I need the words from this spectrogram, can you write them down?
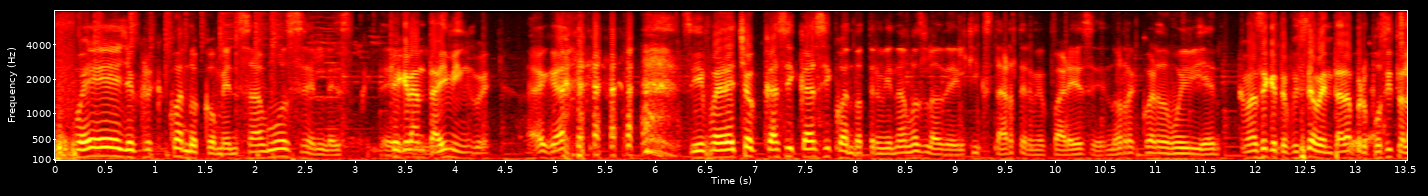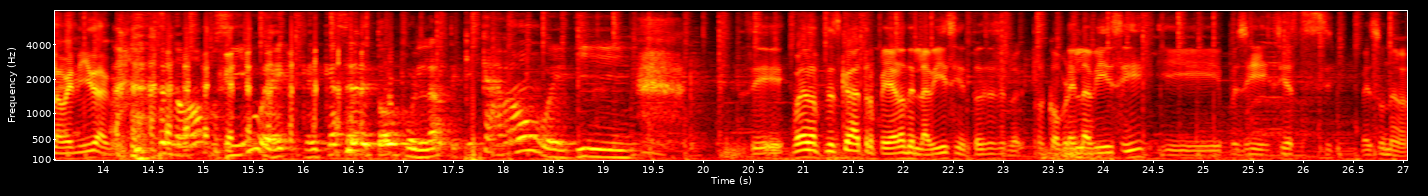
fue, yo creo que cuando comenzamos el. Qué gran timing, güey. sí, fue de hecho casi casi cuando terminamos lo del Kickstarter, me parece. No recuerdo muy bien. Además de que te fuiste a aventar a propósito a la avenida, güey. no, pues sí, güey. Hay que hacer de todo por el arte. Qué cabrón, güey. Y. Sí, bueno, pues es que me atropellaron en la bici, entonces recobré la bici y pues sí, sí es, es una...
